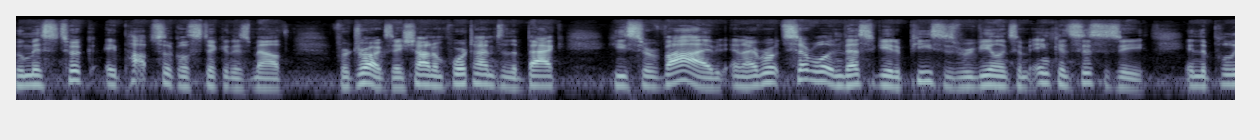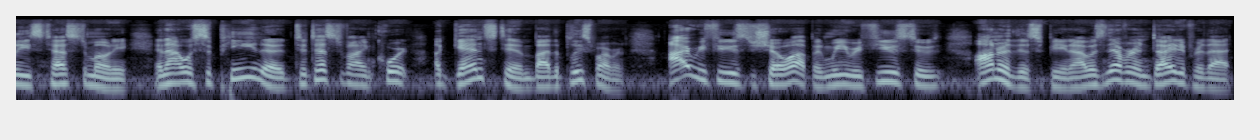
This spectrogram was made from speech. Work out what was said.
who mistook a popsicle stick in his mouth for drugs. They shot him four times in the back. He survived, and I wrote several investigative pieces revealing some inconsistency in the police testimony. And I was subpoenaed to testify in court against him by the police department. I refused to show up, and we refused to honor this subpoena. I was never indicted for that,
